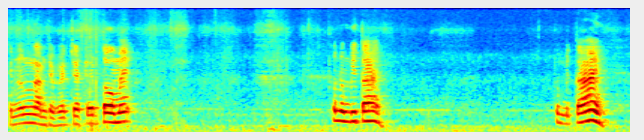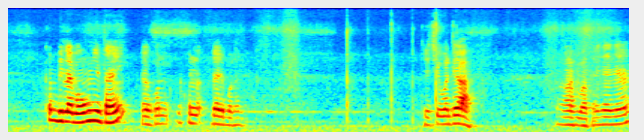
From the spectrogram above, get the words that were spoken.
thì nó làm cho cái chặt cho tôm ấy. Con đừng bị tai. Đừng bị tai. Con bị lại mà không nhìn thấy. Ờ con con đây một lần. Chị chịu ăn chưa? Rồi bỏ tay ra nhé đây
